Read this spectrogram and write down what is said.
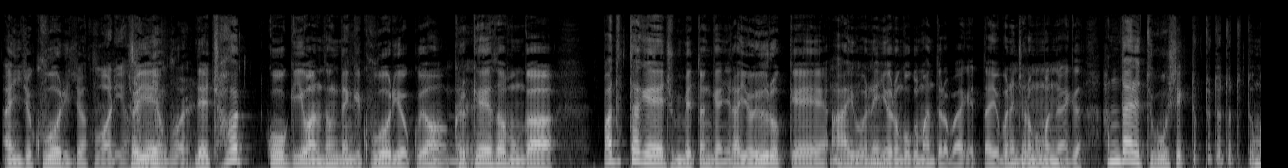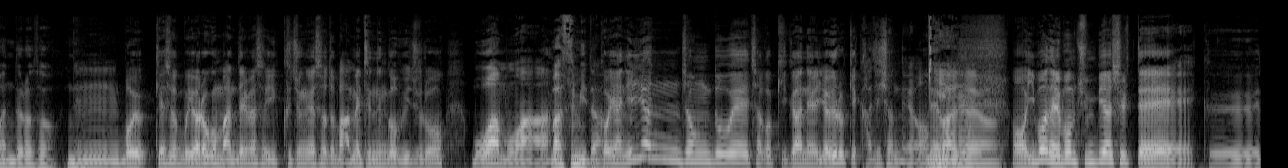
아니죠 9월이죠. 9월이요. 저희의 작년 9월. 네, 첫 곡이 완성된 게 9월이었고요. 네. 그렇게 해서 뭔가 빠듯하게 준비했던 게 아니라 여유롭게 아 이번엔 이런 곡을 만들어 봐야겠다. 이번엔 저런 곡 만들어야겠다. 한 달에 두 곡씩 뚝뚝뚝뚝뚝 만들어서 네. 음, 뭐 계속 뭐 여러 곡 만들면서 이- 그 중에서도 마음에 드는 거 위주로 모아 모아 맞습니다. 거의 한 1년 정도의 작업 기간을 여유롭게 가지셨네요. 네 맞아요. 어, 이번 앨범 준비하실 때, 그,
